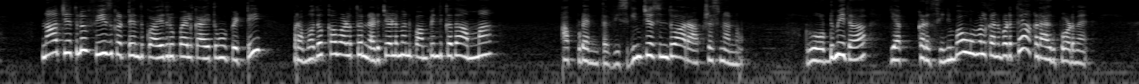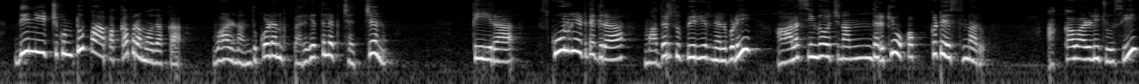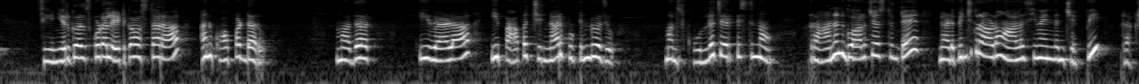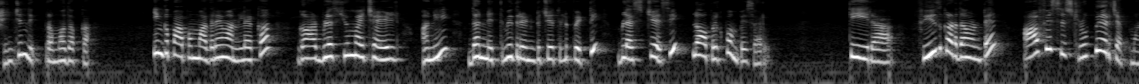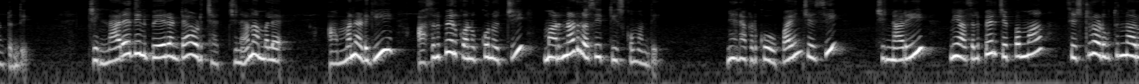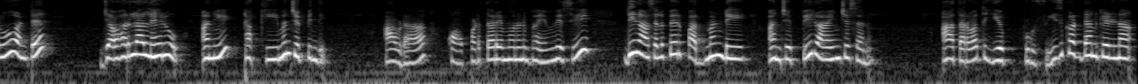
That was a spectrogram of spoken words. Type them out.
నా చేతిలో ఫీజు కట్టేందుకు ఐదు రూపాయల కాగితము పెట్టి ప్రమోదక్క వాళ్ళతో నడిచెళ్ళమని పంపింది కదా అమ్మ. అప్పుడు ఎంత విసిగించేసిందో ఆ రాక్షసు నన్ను. రోడ్డు మీద ఎక్కడ సినిమా ఊమలు కనబడితే అక్కడ ఆగిపోవడమే. దీన్ని ఈడ్చుకుంటూ పాపక్క ప్రమోదక్క. వాళ్ళని అందుకోవడానికి పరిగెత్తలేక చచ్చాను. తీరా స్కూల్ గేట్ దగ్గర మదర్ సుపీరియర్ నిలబడి ఆలస్యంగా వచ్చిన అందరికీ ఒక్కొక్కటి వేస్తున్నారు. అక్క వాళ్ళని చూసి సీనియర్ గర్ల్స్ కూడా లేట్గా వస్తారా? అని కోపడ్డారు. మదర్ ఈవేళ ఈ పాప చిన్నారి పుట్టినరోజు. మన స్కూల్లో చేర్పిస్తున్నాం. రానని గోల చేస్తుంటే నడిపించుకు రావడం ఆలస్యమైందని చెప్పి రక్షించింది ప్రమోదక్క. ఇంక పాపం మదరేం అనలేక God bless you my child అని దాన్ని నెత్తి మీద రెండు చేతులు పెట్టి బ్లెస్ చేసి లోపలికి పంపేశారు. తీరా ఫీజు కడదామంటే ఆఫీస్ సిస్టరు పేరు చెప్పమంటుంది. చిన్నారే దీని పేరంటే ఆవిడ చచ్చినా నమ్మలే. అమ్మని అడిగి అసలు పేరు కనుక్కొని వచ్చి మర్నాడు రసీదు తీసుకోమంది. నేను అక్కడికి ఉపాయం చేసి చిన్నారి నీ అసలు పేరు చెప్పమ్మా సిస్టర్ అడుగుతున్నారు అంటే జవహర్లాల్ నెహ్రూ అని టక్కీమని చెప్పింది. ఆవిడ కోప్పడతారేమోనని భయం వేసి దీని అసలు పేరు పద్మండి అని చెప్పి రాయించేశాను. ఆ తర్వాత ఎప్పుడు ఫీజు కట్టడానికి వెళ్ళినా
